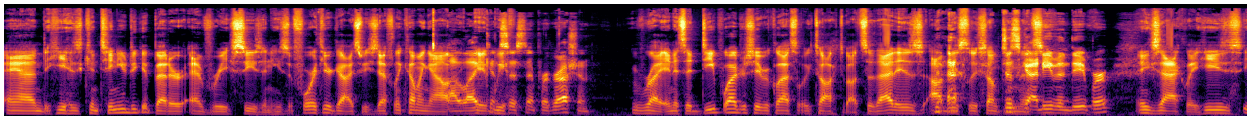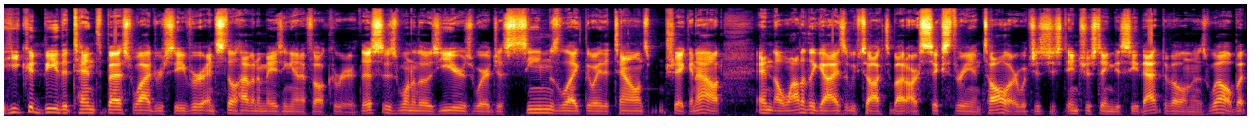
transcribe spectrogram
and he has continued to get better every season. He's a fourth year guy, so he's definitely coming out. I like It- we- consistent progression. Right, and it's a deep wide receiver class that we talked about. So that is obviously something just got even deeper. Exactly. He's he could be the tenth best wide receiver and still have an amazing NFL career. This is one of those years where it just seems like the way the talent's shaken out, and a lot of the guys that we've talked about are six three and taller, which is just interesting to see that development as well. But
